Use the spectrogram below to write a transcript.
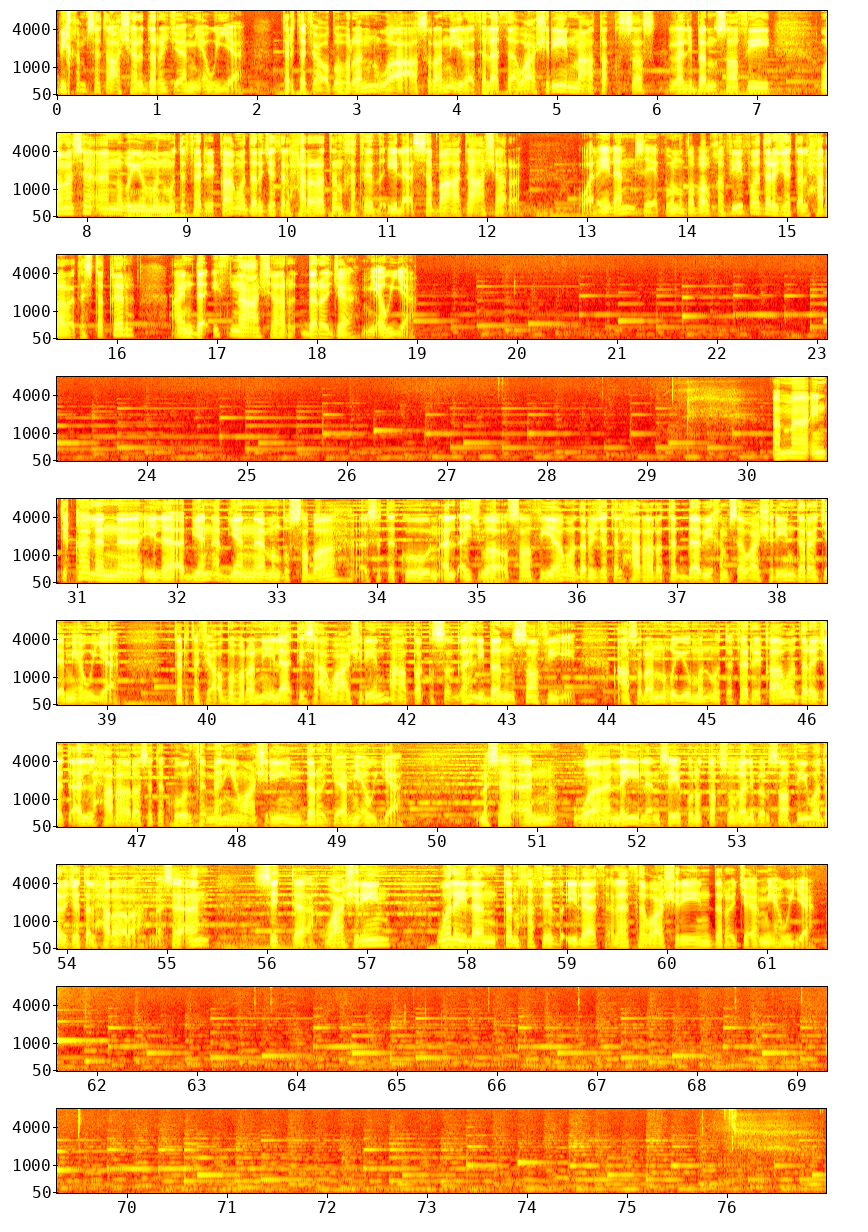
بخمسة عشر درجة مئوية. ترتفع ظهرا وعصرا إلى 23 مع طقس غالبا صافي ومساء غيوم متفرقة ودرجة الحرارة تنخفض إلى 17 وليلا سيكون ضباب خفيف ودرجة الحرارة تستقر عند 12 درجة مئوية. أما انتقالا إلى أبين أبين منذ الصباح ستكون الأجواء صافية ودرجة الحرارة تبدأ ب 25 درجة مئوية. ترتفع ظهرا إلى 29 مع طقس غالبا صافي. عصرا غيوم متفرقة ودرجة الحرارة ستكون 28 درجة مئوية. مساء وليلا سيكون الطقس غالبا صافي ودرجة الحرارة مساء 26 وليلا تنخفض إلى 23 درجة مئوية.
